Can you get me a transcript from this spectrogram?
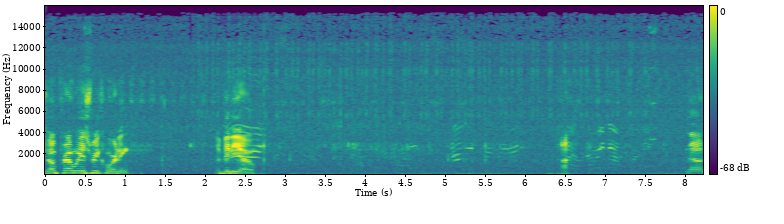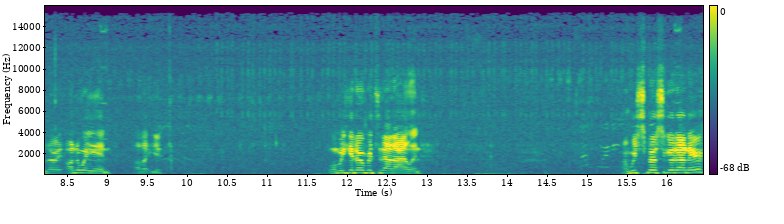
GoPro is recording a video. No, no, on the way in, I'll let you. When we get over to that island. Are we supposed to go down there?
